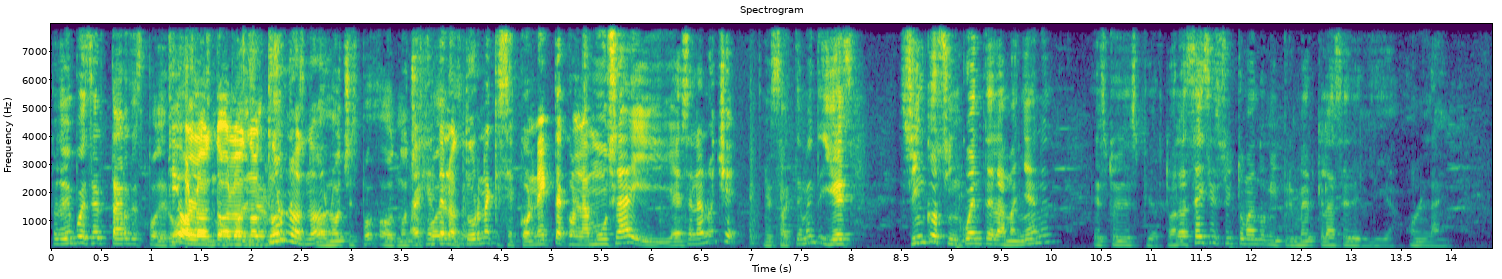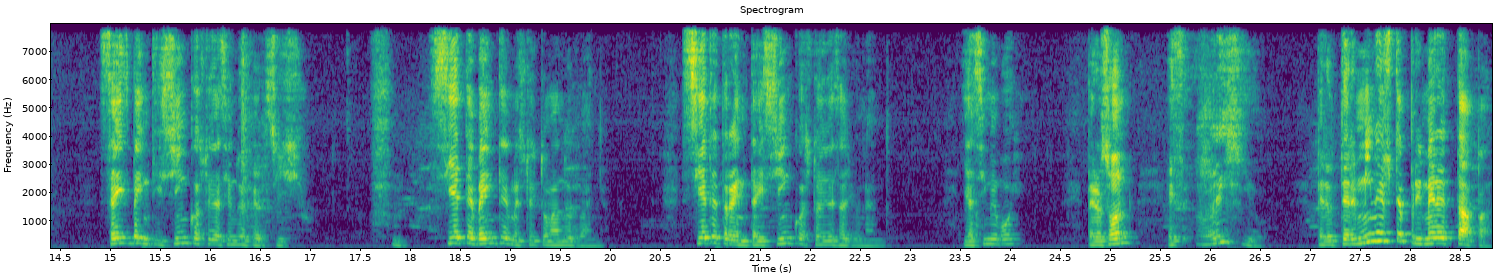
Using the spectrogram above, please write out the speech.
Pero también puede ser tardes poderosas. Sí, o los- o los nocturnos, ¿no? O noches, o noches Hay gente poderosas. nocturna que se conecta con la musa y ya es en la noche. Exactamente. Y es 5.50 de la mañana, estoy despierto. A las 6 estoy tomando mi primer clase del día online. 6.25 estoy haciendo ejercicio. 7.20 me estoy tomando el baño. 7.35 estoy desayunando. Y así me voy. Pero son, es rígido. Pero termina esta primera etapa,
